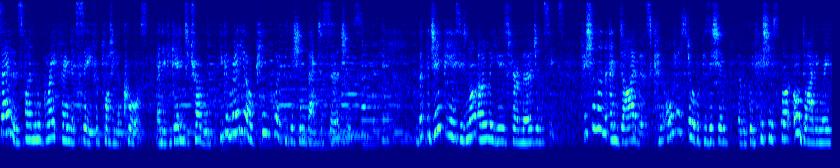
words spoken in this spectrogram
Sailors find them a great friend at sea for plotting a course, and if you get into trouble, you can radio a pinpoint position back to searchers. But the GPS is not only used for emergencies. Fishermen and divers can auto store the position of a good fishing spot or diving reef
